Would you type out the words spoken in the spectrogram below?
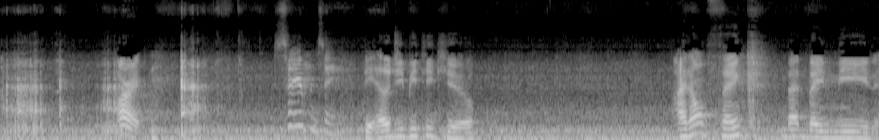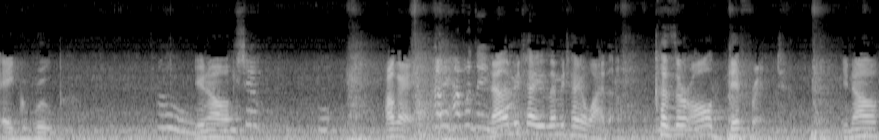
All right, Say up and say it. the LGBTQ. I don't think that they need a group. Oh. You know- You should. Okay, I how about they? now let me tell you. Let me tell you why though. Because they're all different. You know,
